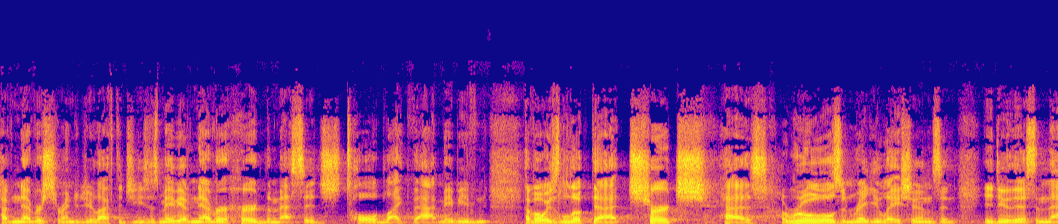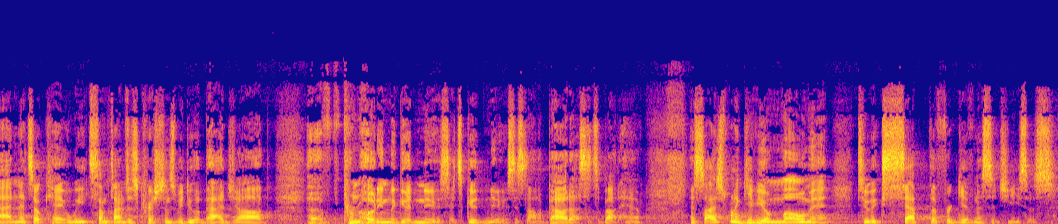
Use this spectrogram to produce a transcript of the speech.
have never surrendered your life to Jesus. Maybe have never heard the message told like that. Maybe have always looked at church as rules and regulations and you do this and that, and it's okay. We sometimes as Christians we do a bad job of promoting the good news. It's good news. It's not about us, it's about him. And so I just want to give you a moment to accept the forgiveness of Jesus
